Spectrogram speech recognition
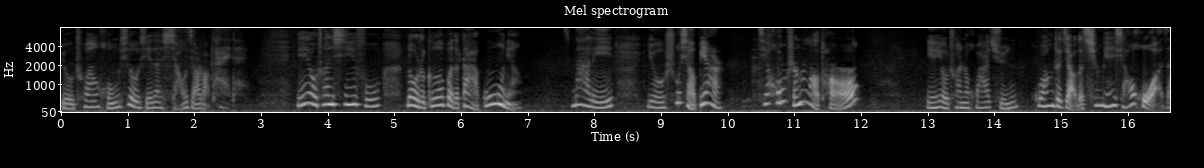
有穿红绣鞋的小脚老太太。也有穿西服、露着胳膊的大姑娘，那里有梳小辫儿、接红绳的老头儿，也有穿着花裙、光着脚的青年小伙子。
